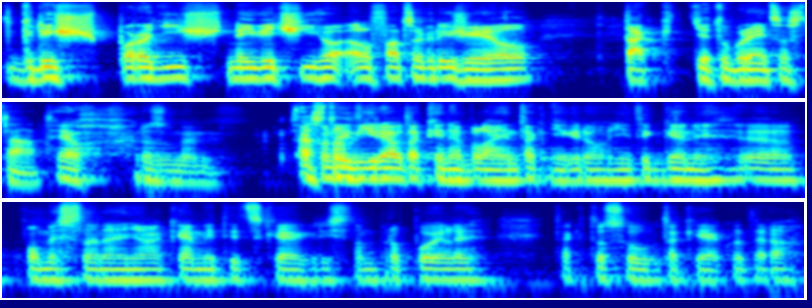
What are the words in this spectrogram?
když porodíš největšího elfa, co kdy žil, tak tě to bude něco stát. Jo, rozumím. A A stej- ona Miriel taky nebyla jen tak někdo, oni ty geny eh, pomyslené, nějaké mytické, když se tam propojili, tak to jsou taky jako teda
